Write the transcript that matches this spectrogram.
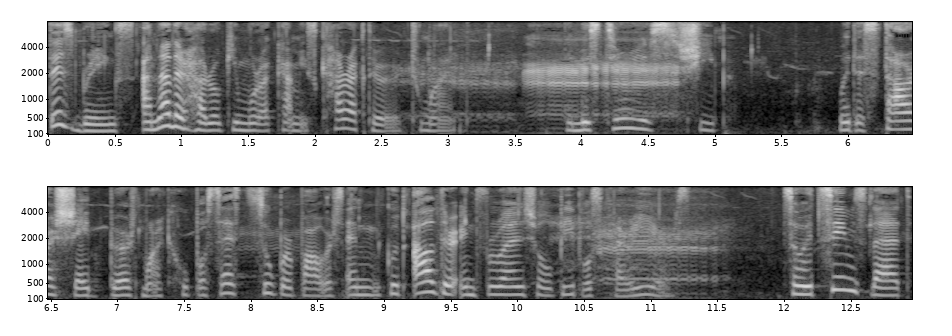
This brings another Haruki Murakami's character to mind the mysterious sheep with a star shaped birthmark who possessed superpowers and could alter influential people's careers. So it seems that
